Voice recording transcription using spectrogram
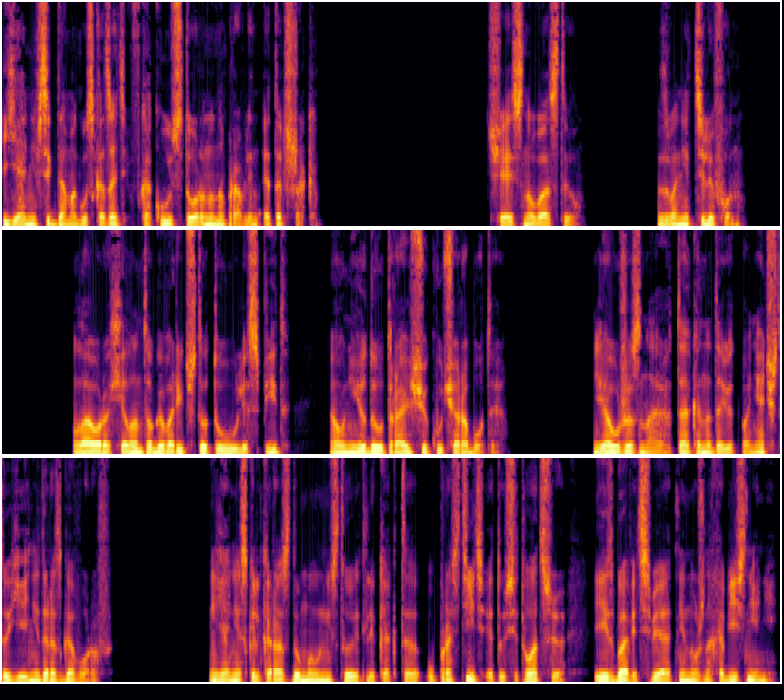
я не всегда могу сказать, в какую сторону направлен этот шаг. Чай снова остыл. Звонит телефон. Лаура Хелланто говорит, что Туули спит, а у нее до утра еще куча работы. Я уже знаю, так она дает понять, что ей не до разговоров. Я несколько раз думал, не стоит ли как-то упростить эту ситуацию и избавить себя от ненужных объяснений.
